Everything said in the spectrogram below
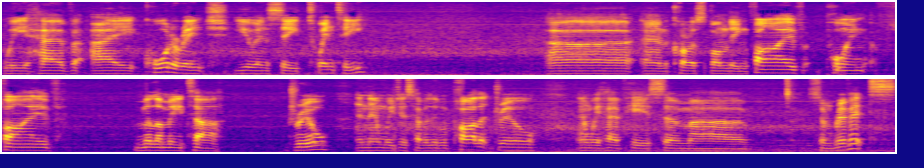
We have a quarter inch UNC 20 uh, and corresponding 5.5 millimeter drill. And then we just have a little pilot drill and we have here some uh, some rivets.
